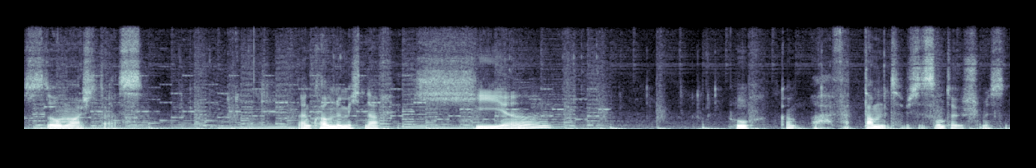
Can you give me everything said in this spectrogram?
So mache ich das. Dann kommen nämlich nach hier. Huch, komm. Ah, verdammt, habe ich das runtergeschmissen.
